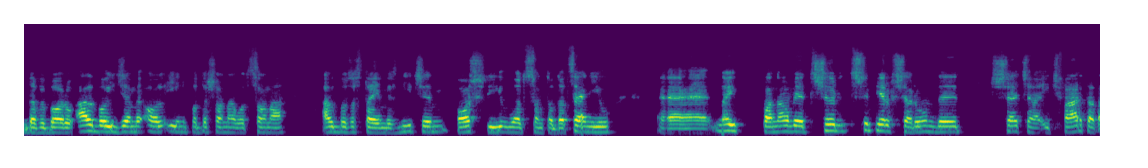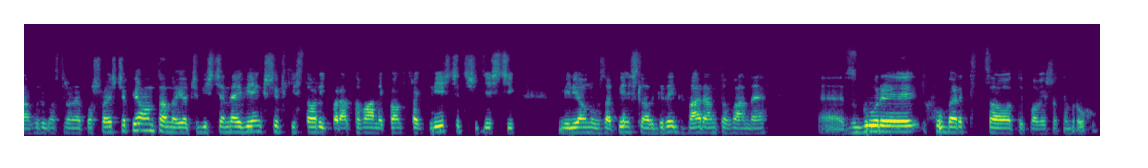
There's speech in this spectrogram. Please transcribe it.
do wyboru albo idziemy all in po Deshona Watsona, albo zostajemy z niczym. Poszli, Watson to docenił, No i panowie, trzy, trzy pierwsze rundy, trzecia i czwarta, tam w drugą stronę poszła jeszcze piąta, no i oczywiście największy w historii gwarantowany kontrakt 230 milionów za 5 lat gry, gwarantowane z góry. Hubert, co ty powiesz o tym ruchu?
